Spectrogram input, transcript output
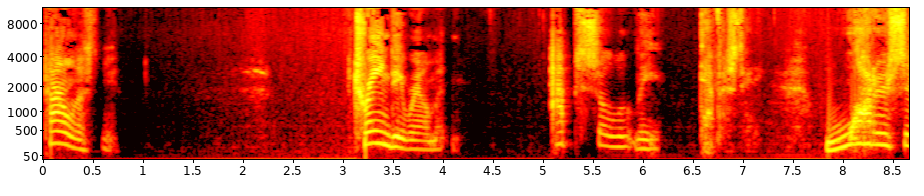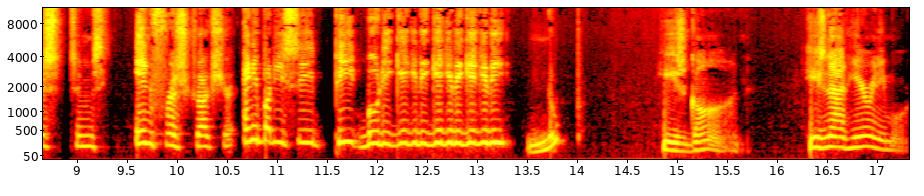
Palestine. Train derailment. Absolutely devastating. Water systems, infrastructure. Anybody see Pete Booty giggity giggity giggity? Nope. He's gone. He's not here anymore.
